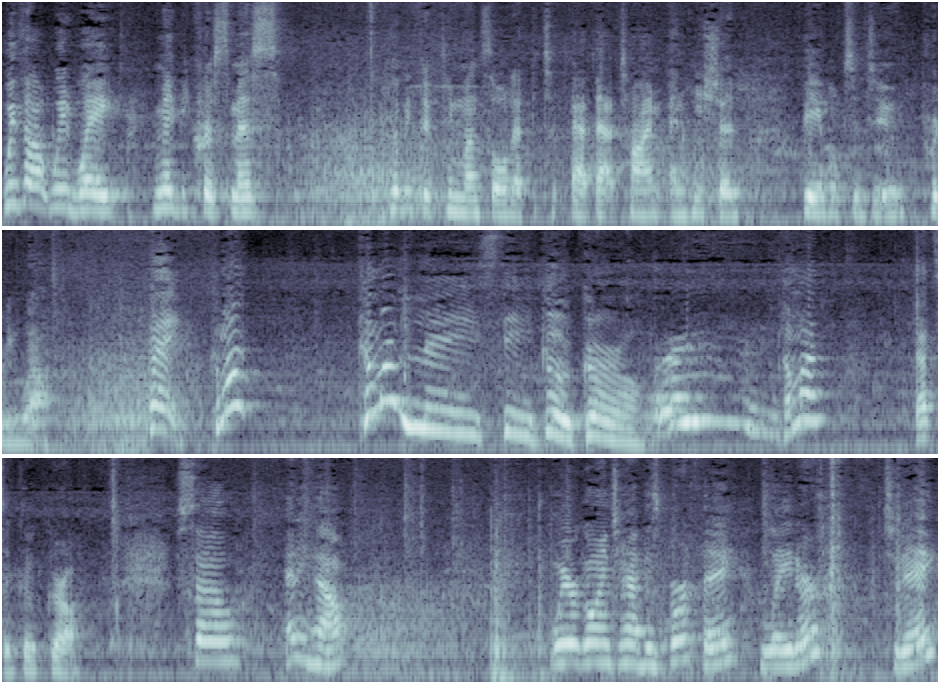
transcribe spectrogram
We thought we'd wait maybe Christmas he'll be 15 months old at, the at that time, and he should be able to do pretty well. Hey, come on. Come on, Lacey. Good girl. Come on. That's a good girl. So, anyhow, we're going to have his birthday later today.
